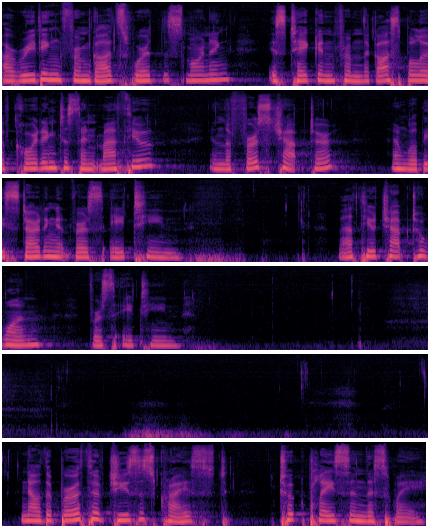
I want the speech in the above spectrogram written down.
Our reading from God's Word this morning is taken from the Gospel according to St. Matthew in the first chapter, and we'll be starting at verse 18. Matthew chapter 1, verse 18. Now, the birth of Jesus Christ took place in this way.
